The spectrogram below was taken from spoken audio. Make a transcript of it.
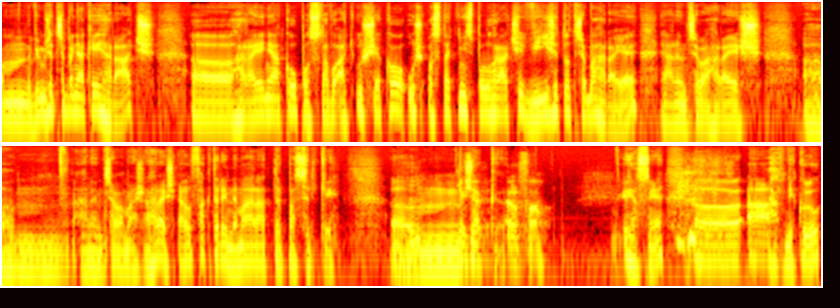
um, vím, že třeba nějaký hráč uh, hraje nějakou postavu, ať už jako už ostatní spoluhráči ví, že to třeba hraje. Já nevím, třeba hraješ, um, já nevím, třeba máš, hraješ elfa, který nemá rád trpaslíky. Um, mm-hmm. Takže tak, elfa. Jasně. Uh, a děkuju.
